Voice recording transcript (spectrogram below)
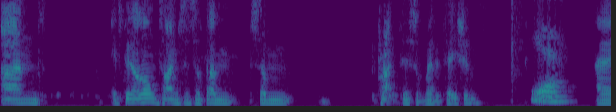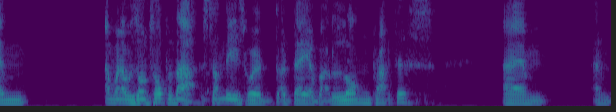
and it's been a long time since I've done some practice of meditation. yeah. Um, and when I was on top of that, Sundays were a day about long practice, um, and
